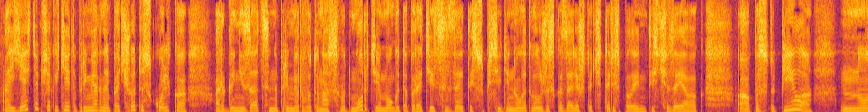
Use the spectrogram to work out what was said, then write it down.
А есть вообще какие-то примерные подсчеты, сколько организаций, например, вот у нас в Удмуртии могут обратиться за этой субсидией? Ну вот вы уже сказали, что 4,5 тысячи заявок а, поступило, но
